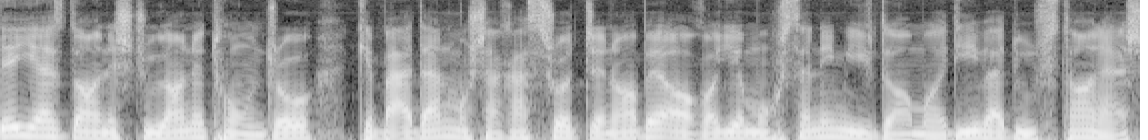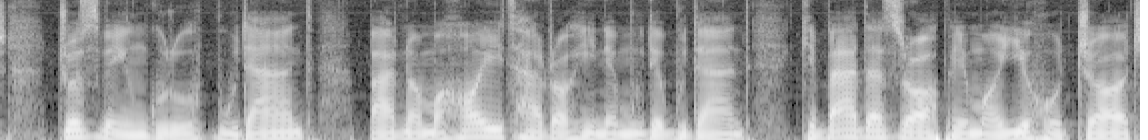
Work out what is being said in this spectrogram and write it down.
ای از دانشجویان تندرو که بعدا مشخص شد جناب آقای محسن میردامادی و دوستانش جزو این گروه بودند برنامه هایی طراحی نموده بودند که بعد از راهپیمایی حجاج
